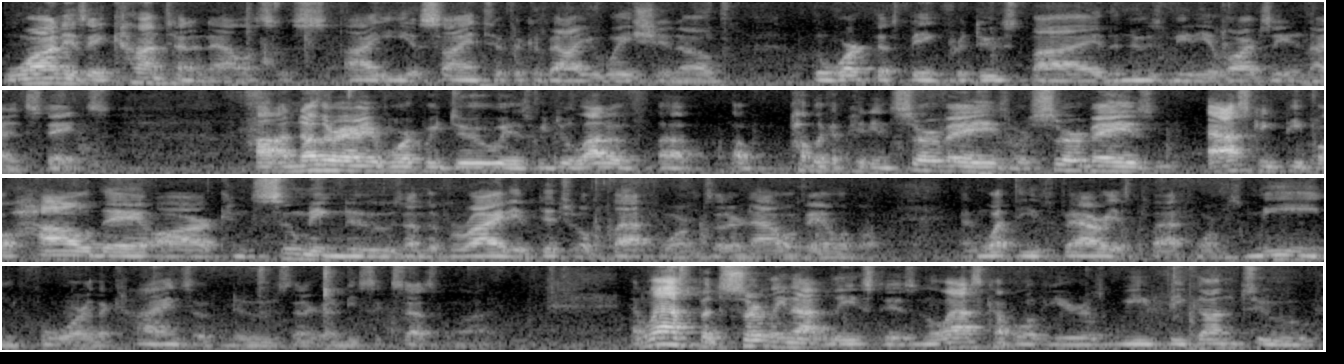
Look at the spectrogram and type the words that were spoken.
One is a content analysis, i.e. a scientific evaluation of the work that's being produced by the news media largely in the United States. Uh, Another area of work we do is we do a lot of, uh, of public opinion surveys or surveys asking people how they are consuming news on the variety of digital platforms that are now available and what these various platforms mean for the kinds of news that are going to be successful on it. And last but certainly not least is in the last couple of years, we've begun to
